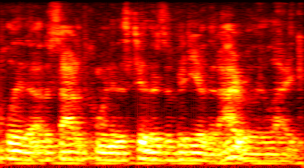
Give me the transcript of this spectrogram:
I'll play the other side of the coin of this too. There's a video that I really like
